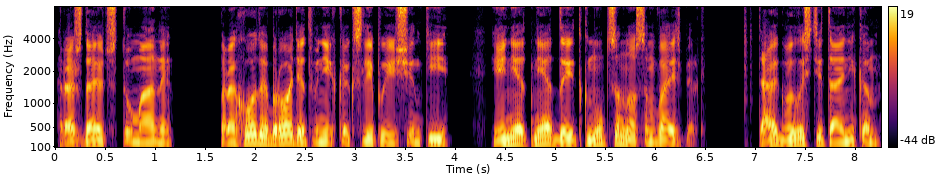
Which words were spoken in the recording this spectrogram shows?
рождаются туманы. Пароходы бродят в них, как слепые щенки, и нет-нет, да и ткнутся носом в айсберг. Так было с «Титаником».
